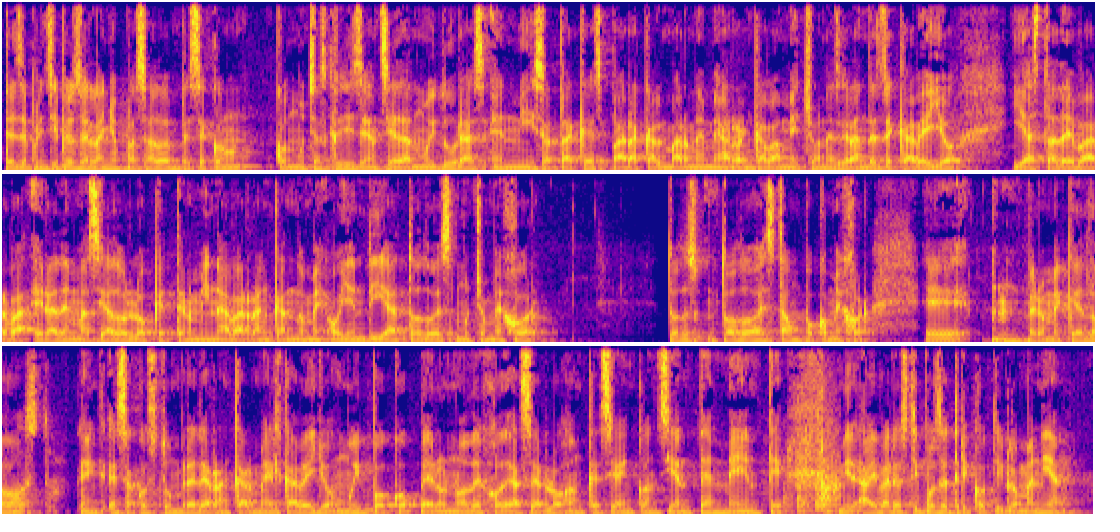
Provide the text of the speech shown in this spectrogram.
desde principios del año pasado empecé con, con muchas crisis de ansiedad muy duras. En mis ataques para calmarme me arrancaba mechones grandes de cabello y hasta de barba. Era demasiado lo que terminaba arrancándome. Hoy en día todo es mucho mejor. Todo, todo está un poco mejor. Eh, pero me quedó en esa costumbre de arrancarme el cabello muy poco, pero no dejo de hacerlo, aunque sea inconscientemente. Mira, hay varios tipos de tricotilomanía.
